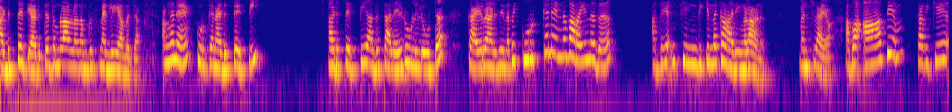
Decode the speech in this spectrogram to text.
അടുത്തെത്തി അടുത്തെത്തുമ്പോഴാണല്ലോ നമുക്ക് സ്മെല്ല് ചെയ്യാൻ പറ്റുക. അങ്ങനെ കുറുക്കൻ അടുത്തെത്തി അടുത്തെത്തി അത് തലയുടെ ഉള്ളിലോട്ട് കയറാണ് ചെയ്യുന്നത്. അപ്പോൾ ഈ കുറുക്കൻ എന്ന് പറയുന്നത് അദ്ദേഹം ചിന്തിക്കുന്ന കാര്യങ്ങളാണ്. മനസ്സിലായോ? അപ്പോൾ ആദ്യം കവിക്ക്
